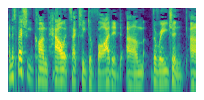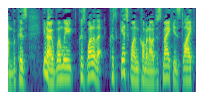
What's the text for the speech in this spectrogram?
and especially kind of how it's actually divided um, the region. Um, because you know when we because one of the because I guess one comment I'll just make is like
